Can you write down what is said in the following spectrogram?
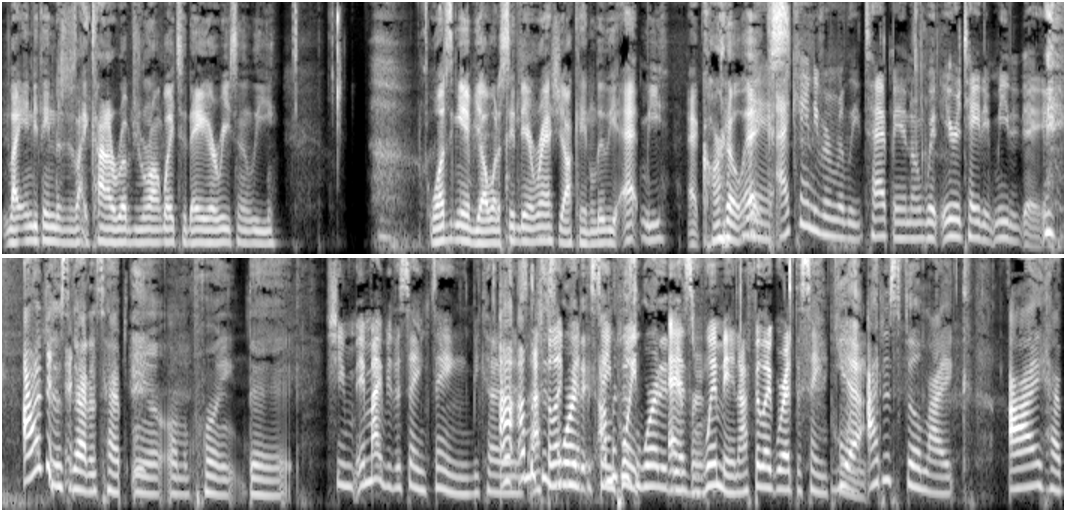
Like anything that just like kind of rubbed you the wrong way today or recently. Once again, if y'all want to sit there and rant, y'all can literally at me at Cardo Man, X. I can't even really tap in on what irritated me today. I just gotta tap in on the point that She, it might be the same thing because I- I, I'ma feel like we're at the same I'ma point as different. women. I feel like we're at the same point. yeah, I just feel like I have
